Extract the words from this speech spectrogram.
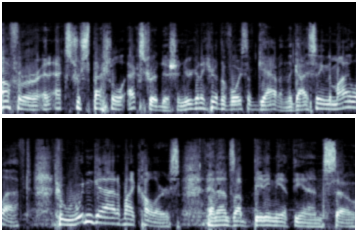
Now, for an extra special, extra edition, you're going to hear the voice of Gavin, the guy sitting to my left, who wouldn't get out of my colors and ends up beating me at the end. So,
